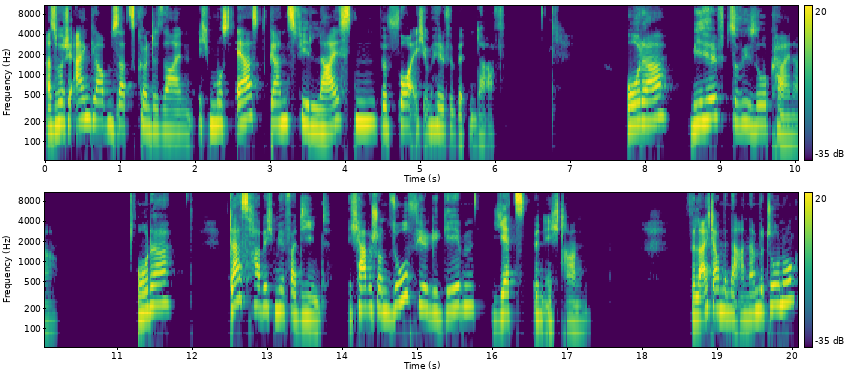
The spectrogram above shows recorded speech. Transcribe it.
Also zum Beispiel ein Glaubenssatz könnte sein, ich muss erst ganz viel leisten, bevor ich um Hilfe bitten darf. Oder mir hilft sowieso keiner. Oder das habe ich mir verdient. Ich habe schon so viel gegeben, jetzt bin ich dran. Vielleicht auch mit einer anderen Betonung,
